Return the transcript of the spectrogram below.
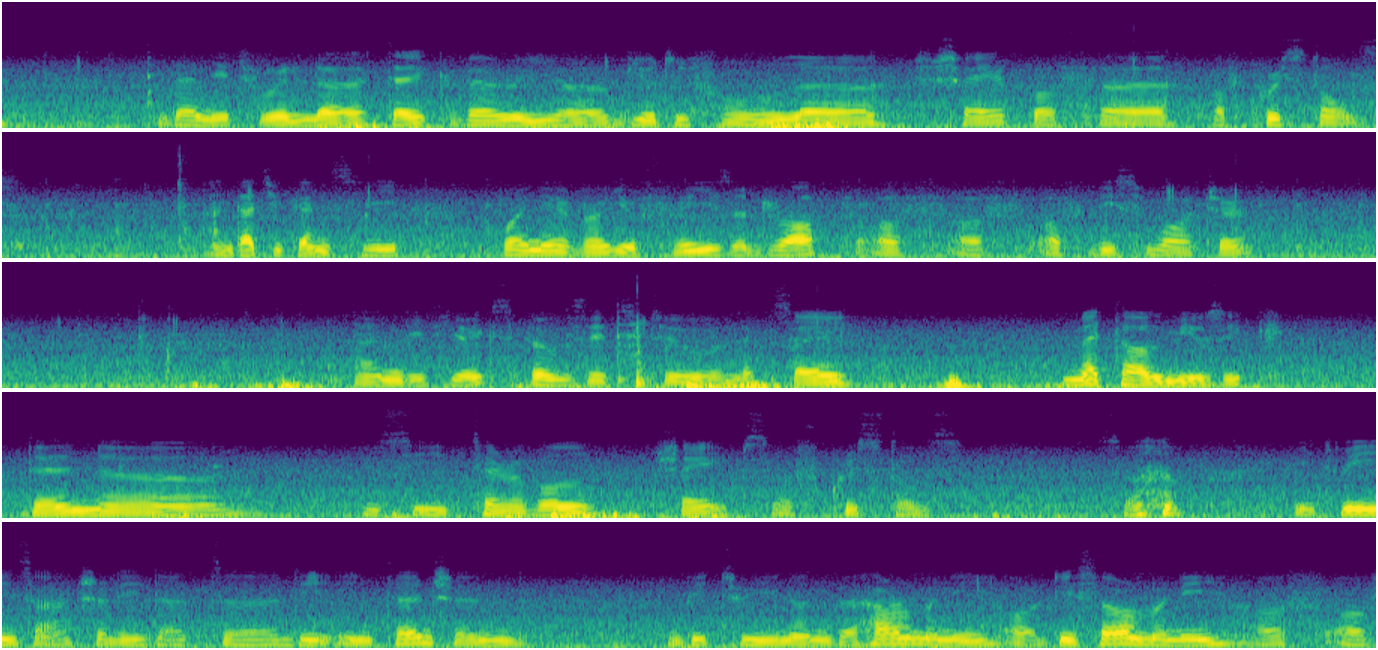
then it will uh, take very uh, beautiful shape of, of crystals and that you can see whenever you freeze a drop of, of, of this water and if you expose it to let's say metal music then uh, you see terrible shapes of crystals. So it means actually that uh, the intention between and the harmony or disharmony of, of,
